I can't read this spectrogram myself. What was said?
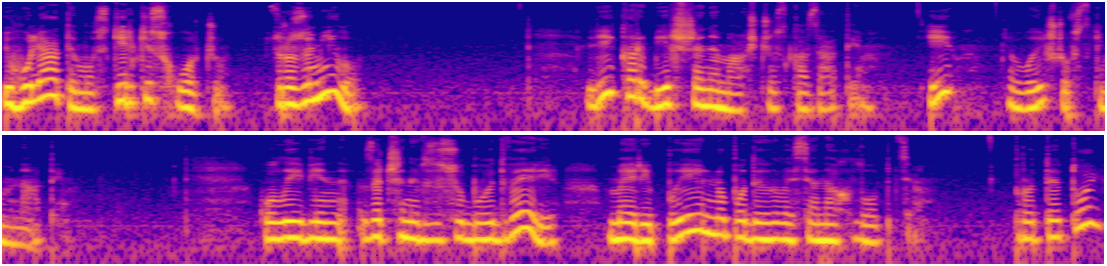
і гулятиму, скільки схочу. Зрозуміло? Лікар більше не мав що сказати і вийшов з кімнати. Коли він зачинив за собою двері, Мері пильно подивилася на хлопця. Проте той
